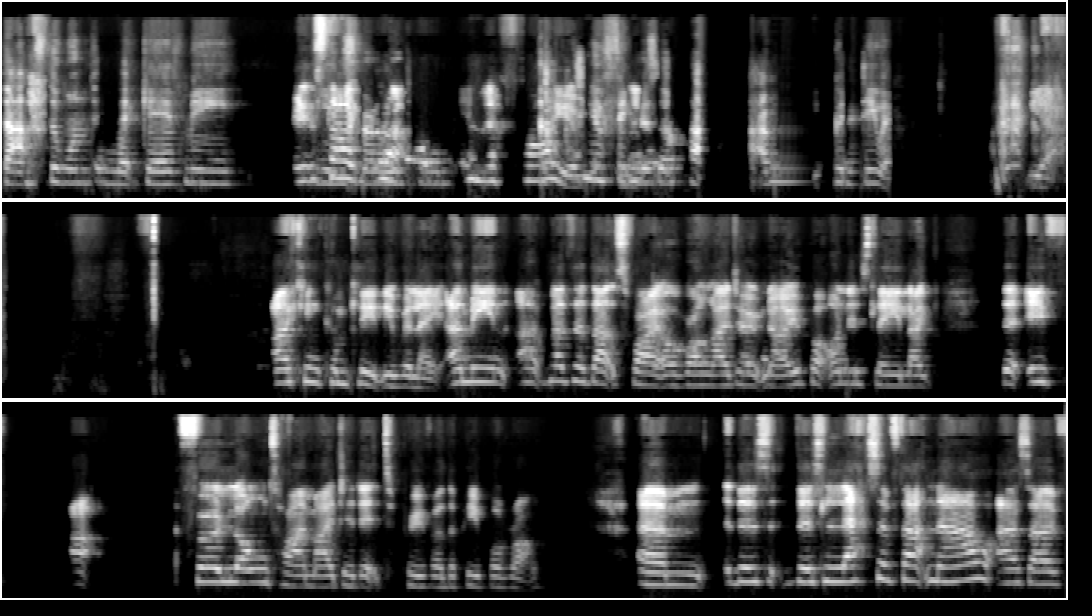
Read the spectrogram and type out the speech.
that's the one thing that gave me it's like in a fire two fingers up i'm gonna do it. Yeah. I can completely relate. I mean uh, whether that's right or wrong i don't know but honestly like that if uh, for a long time i did it to prove other people wrong. Um there's there's less of that now as i've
